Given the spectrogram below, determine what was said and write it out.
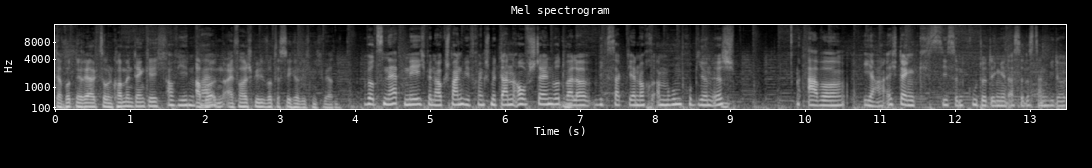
Da wird eine Reaktion kommen, denke ich. Auf jeden Aber Fall. ein einfaches Spiel wird es sicherlich nicht werden. Wird's nett? Nee, ich bin auch gespannt, wie Frank Schmidt dann aufstellen Hm. wird, weil er, wie gesagt, ja noch am Rumprobieren ist. Aber ja, ich denke, sie sind guter Dinge, dass sie das dann wieder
